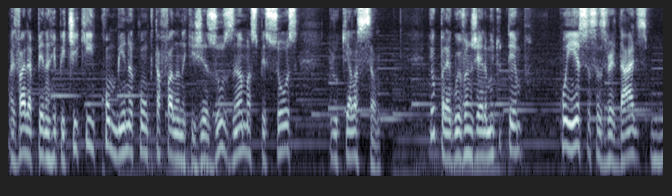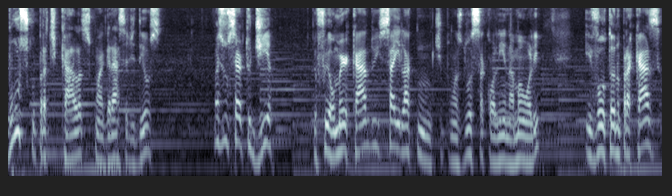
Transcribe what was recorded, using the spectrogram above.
mas vale a pena repetir que combina com o que está falando aqui. Jesus ama as pessoas pelo que elas são. Eu prego o Evangelho há muito tempo, conheço essas verdades, busco praticá-las com a graça de Deus, mas um certo dia eu fui ao mercado e saí lá com tipo umas duas sacolinhas na mão ali e voltando para casa.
